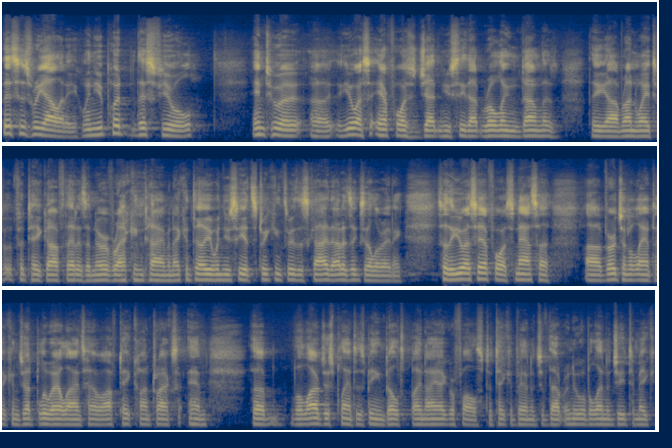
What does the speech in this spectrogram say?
This is reality. When you put this fuel into a, a U.S. Air Force jet and you see that rolling down the, the uh, runway to, for takeoff, that is a nerve wracking time. And I can tell you when you see it streaking through the sky, that is exhilarating. So the U.S. Air Force, NASA, uh, Virgin Atlantic, and JetBlue Airlines have off take contracts. And the, the largest plant is being built by Niagara Falls to take advantage of that renewable energy to make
